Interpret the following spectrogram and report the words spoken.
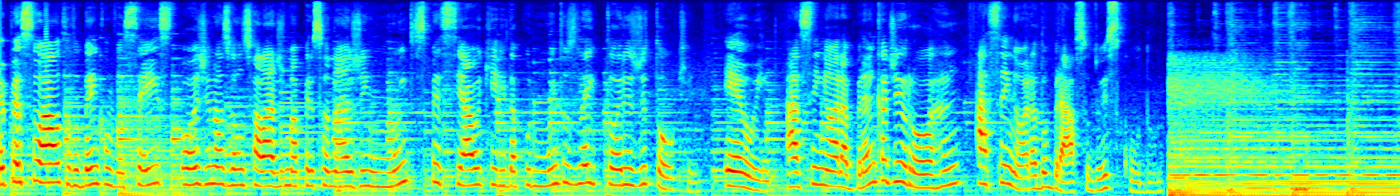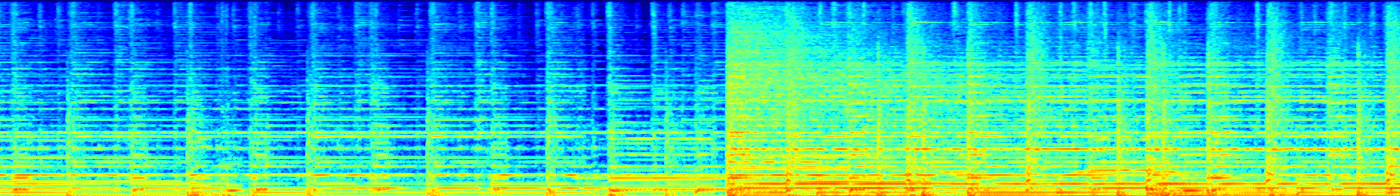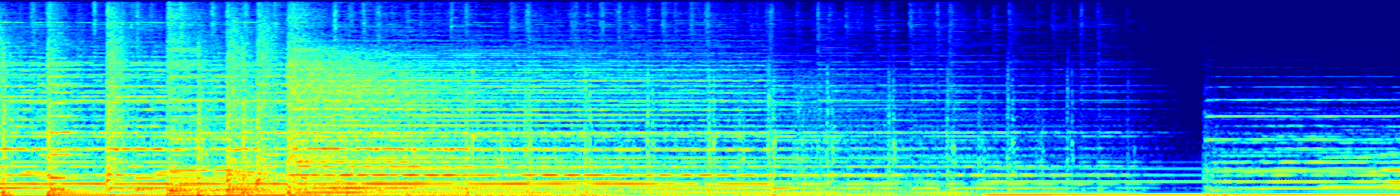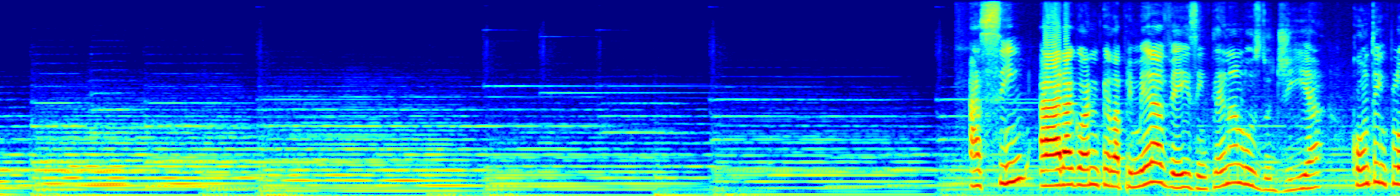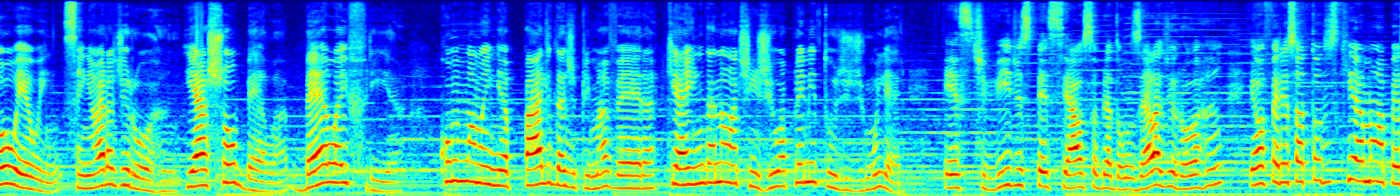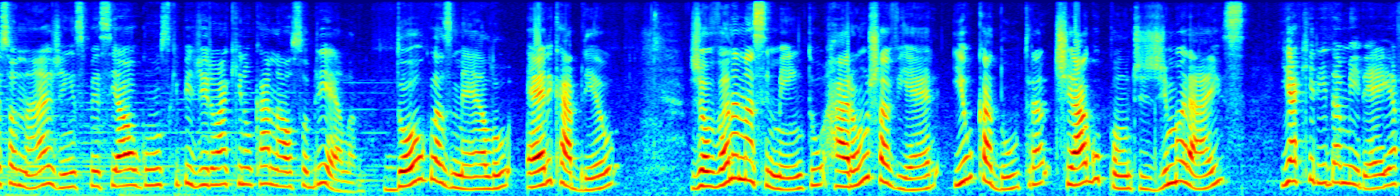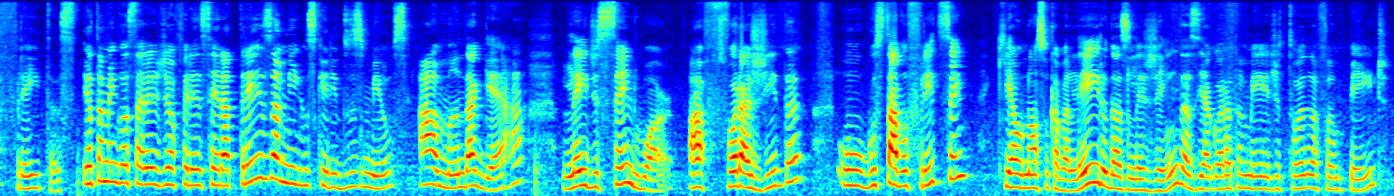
Oi pessoal, tudo bem com vocês? Hoje nós vamos falar de uma personagem muito especial e querida por muitos leitores de Tolkien. Eowyn, a Senhora Branca de Rohan, a Senhora do Braço do Escudo. Assim, Aragorn, pela primeira vez em plena luz do dia, contemplou Eowyn, senhora de Rohan, e a achou bela, bela e fria, como uma manhã pálida de primavera que ainda não atingiu a plenitude de mulher. Este vídeo especial sobre a donzela de Rohan eu ofereço a todos que amam a personagem, em especial alguns que pediram aqui no canal sobre ela. Douglas Melo, Érica Abreu Giovana Nascimento, Haron Xavier, Ilka Dutra, Tiago Pontes de Moraes e a querida Mireia Freitas. Eu também gostaria de oferecer a três amigos queridos meus, a Amanda Guerra, Lady Sandwar, a Foragida, o Gustavo Fritzen, que é o nosso cavaleiro das legendas e agora também editor da fanpage,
